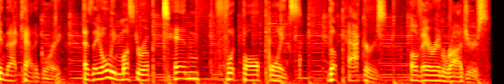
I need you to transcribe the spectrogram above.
in that category, as they only muster up 10 football points. The Packers of Aaron Rodgers.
